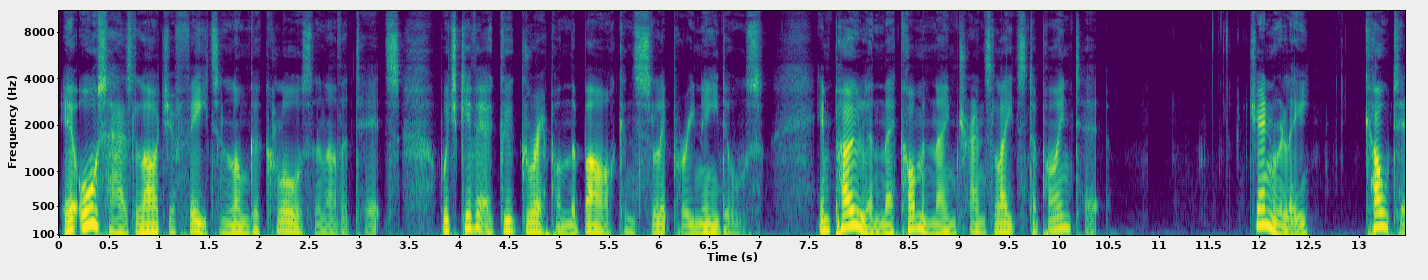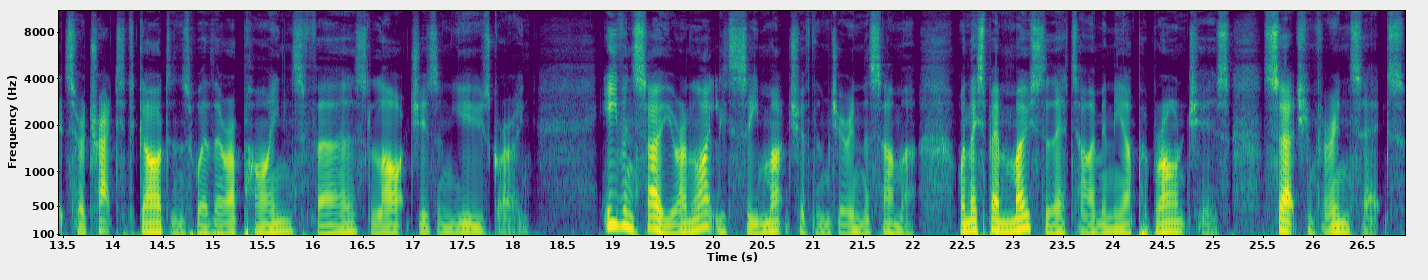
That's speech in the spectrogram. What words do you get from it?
It also has larger feet and longer claws than other tits, which give it a good grip on the bark and slippery needles. In Poland, their common name translates to pine tit. Generally, coal tits are attracted to gardens where there are pines, firs, larches, and yews growing. Even so, you're unlikely to see much of them during the summer, when they spend most of their time in the upper branches, searching for insects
